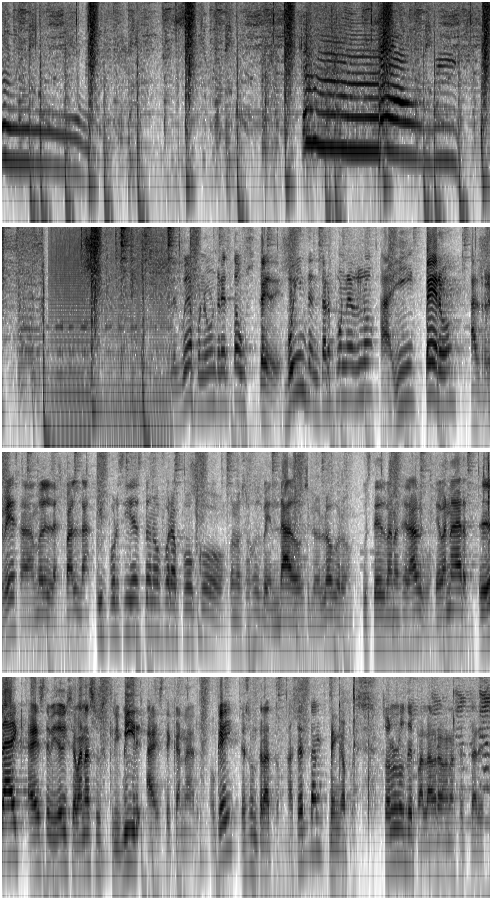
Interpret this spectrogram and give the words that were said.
Uh. Les voy a poner un reto a ustedes. Voy a intentar ponerlo ahí, pero al revés, dándole la espalda. Y por si esto no fuera poco, con los ojos vendados, si lo logro, ustedes van a hacer algo. Le van a dar like a este video y se van a suscribir a este canal, ¿ok? Es un trato. ¿Aceptan? Venga pues. Solo los de palabra van a aceptar esto.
